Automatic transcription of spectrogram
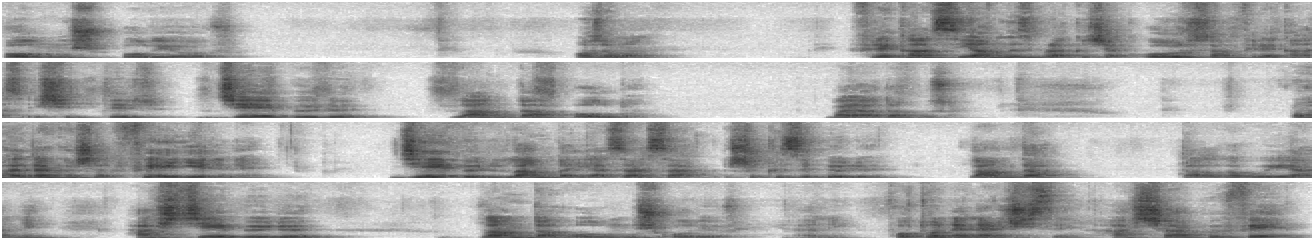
olmuş oluyor. O zaman frekansı yalnız bırakacak olursam frekans eşittir c bölü lambda oldu. Bayağı da uzun. O halde arkadaşlar f yerine c bölü lambda yazarsak ışık hızı bölü lambda dalga boyu yani hc bölü lambda olmuş oluyor. Yani foton enerjisi h çarpı f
